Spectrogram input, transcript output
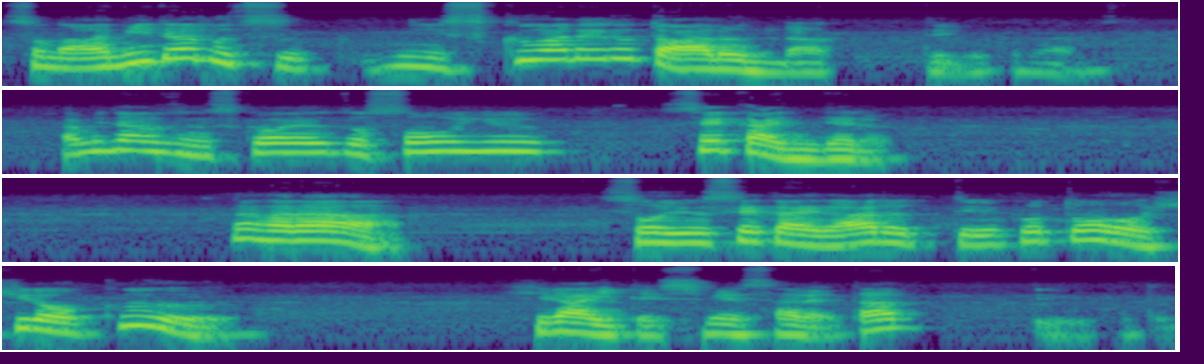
その阿弥陀仏に救われるとあるんだっていうことなんです。阿弥陀仏に救われるとそういう世界に出る。だから、そういう世界があるっていうことを広く開いて示されたっていうこと。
